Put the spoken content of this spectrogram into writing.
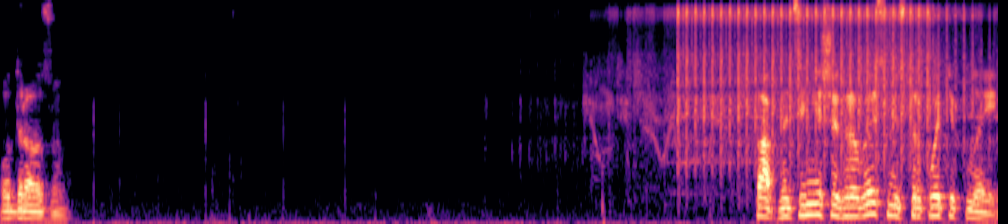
Одразу. Так, найцінніший гравець містер Коті Плей.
